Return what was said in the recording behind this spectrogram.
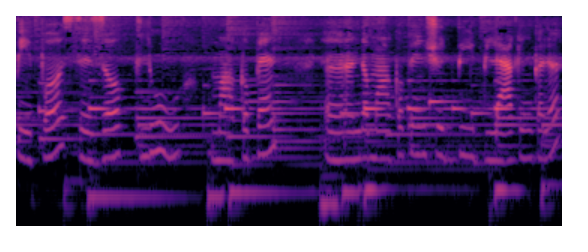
paper, scissor, glue, marker pen and the marker pen should be black in color.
